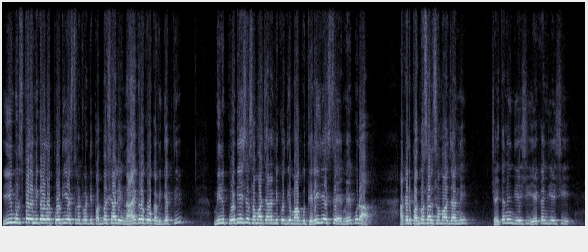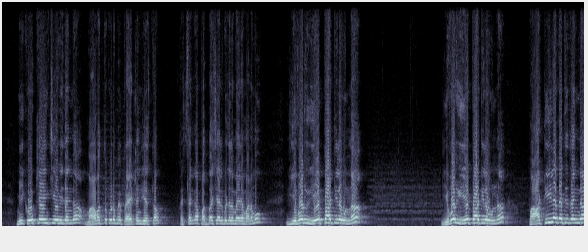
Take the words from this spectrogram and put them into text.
ఈ మున్సిపల్ ఎన్నికలలో పోటీ చేస్తున్నటువంటి పద్మశాలి నాయకులకు ఒక విజ్ఞప్తి. మీరు పోటీ చేసిన సమాచారాన్ని కొద్దిగా మాకు తెలియజేస్తే మేము కూడా అక్కడి పద్మశాలి సమాజాన్ని చైతన్యం చేసి ఏకం చేసి మీకు ఓట్లు వేయించే విధంగా మా వంతు కూడా మేము ప్రయత్నం చేస్తాం. ఖచ్చితంగా పద్మశాలి బిడ్డలమైన మనము ఎవరు ఏ పార్టీలో ఉన్నా ఎవరు ఏ పార్టీలో ఉన్నా పార్టీలకు అతీతంగా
